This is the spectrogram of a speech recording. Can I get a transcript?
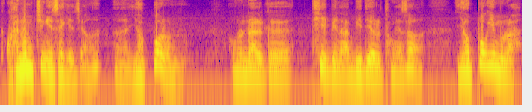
관음증의 세계죠. 어, 엿보는 오늘날 그 TV나 미디어를 통해서 엿보기 문화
